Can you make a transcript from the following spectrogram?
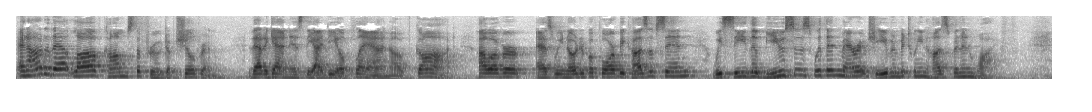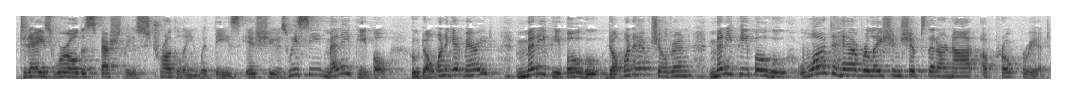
And out of that love comes the fruit of children. That again is the ideal plan of God. However, as we noted before, because of sin, we see the abuses within marriage, even between husband and wife. Today's world, especially, is struggling with these issues. We see many people who don't want to get married, many people who don't want to have children, many people who want to have relationships that are not appropriate,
